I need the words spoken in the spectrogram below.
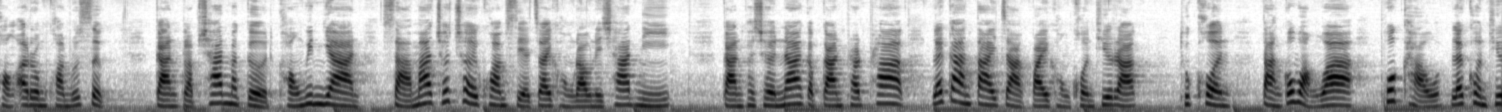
ของอารมณ์ความรู้สึก การกลับชาติมาเกิดของวิญญาณ สามารถชดเชยความเสียใจของเราในชาตินี้ การเผชิญหน้ากับการพลัดพราก และการตายจากไปของคนที่รัก ทุกคนต่างก็หวังว่าพวกเขาและคนที่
